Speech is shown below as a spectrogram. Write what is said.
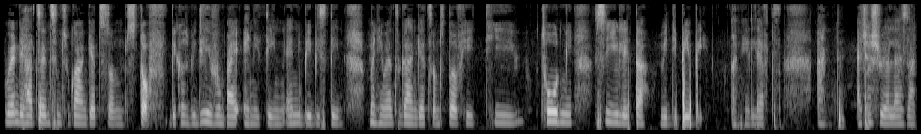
when they had sent him to go and get some stuff because we didn't even buy anything, any baby thing When he went to go and get some stuff, he he told me, "See you later with the baby," and he left. And I just realized that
